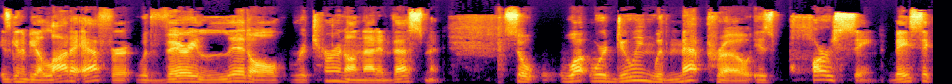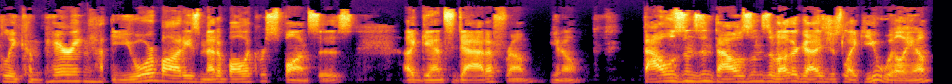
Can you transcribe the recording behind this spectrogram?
is going to be a lot of effort with very little return on that investment. So what we're doing with MetPro is parsing, basically comparing your body's metabolic responses against data from, you know, thousands and thousands of other guys just like you, William.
